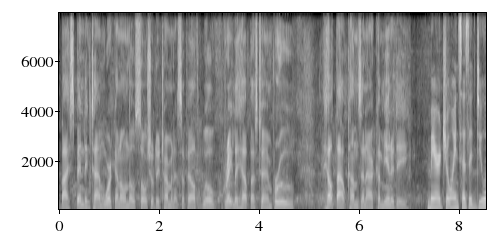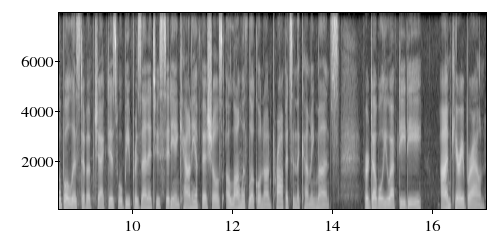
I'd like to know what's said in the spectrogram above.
By spending time working on those social determinants of health will greatly help us to improve health outcomes in our community Mayor Joines says a doable list of objectives will be presented to city and county officials along with local nonprofits in the coming months. For WFDD, I'm Keri Brown.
